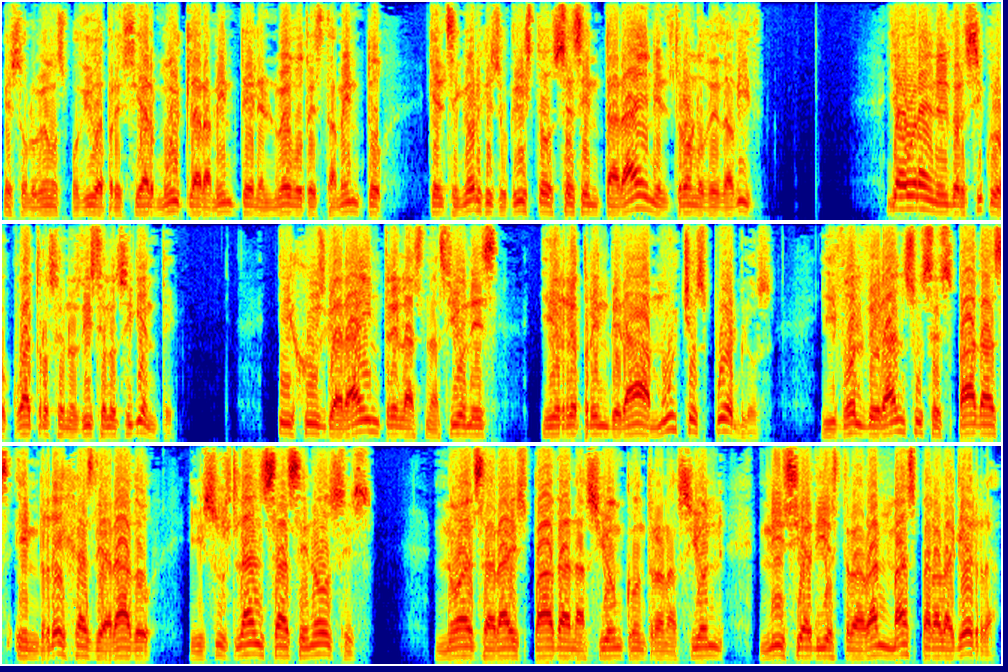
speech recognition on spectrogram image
Eso lo hemos podido apreciar muy claramente en el Nuevo Testamento, que el Señor Jesucristo se sentará en el trono de David. Y ahora en el versículo 4 se nos dice lo siguiente. Y juzgará entre las naciones, y reprenderá a muchos pueblos, y volverán sus espadas en rejas de arado, y sus lanzas en hoces. No alzará espada nación contra nación, ni se adiestrarán más para la guerra.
